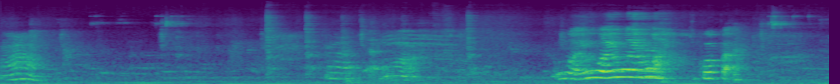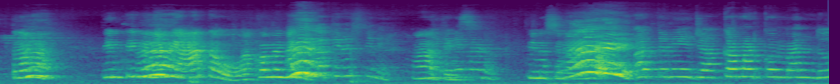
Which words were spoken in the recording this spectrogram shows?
ಹ್ಮ್ ಅವ್ವ, ಅವ್ವ, ಅವ್ವ, ಅವ್ವ, ಕೋಪ ತಗೊಮ್ಮ. ತಿನ್ ತಿನ್ ಆತಾವು ಹಾಕೊಂಬಂದಿ ತಿನ್ನಿಸ್ತೀನಿ ಹಾ ತಿನ್ನಿಸ್ ತಿನ್ನಿಸು ಮತ್ತೆ ನೀ ಜಕ್ಕ ಮಾಡ್ಕೊಂಡ್ ಬಂದು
